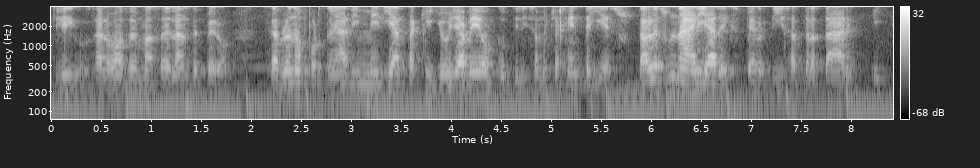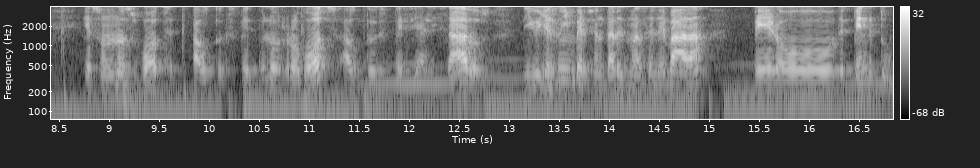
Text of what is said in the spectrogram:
clic, o sea, lo vamos a ver más adelante, pero se abre una oportunidad inmediata que yo ya veo que utiliza mucha gente y es tal vez un área de expertise a tratar y que son los bots auto los robots autoespecializados. Digo, ya es una inversión tal vez más elevada, pero depende de tu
